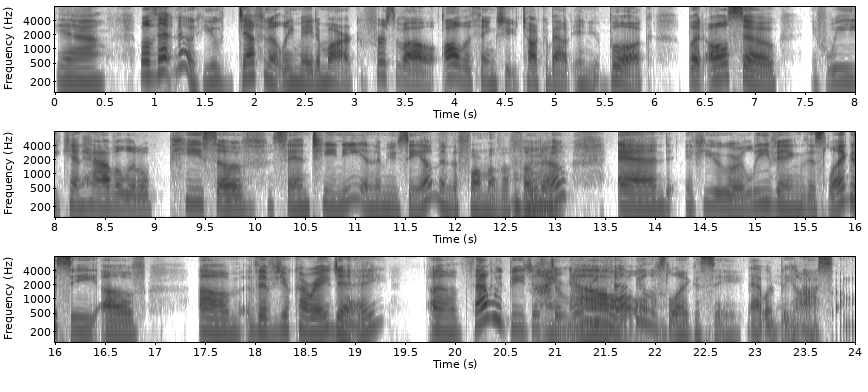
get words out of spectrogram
yeah, well, that no, you definitely made a mark. First of all, all the things you talk about in your book, but also if we can have a little piece of Santini in the museum in the form of a mm-hmm. photo, and if you are leaving this legacy of um, the Vieux Carré Day, uh, that would be just I a really fabulous legacy. that would be awesome.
